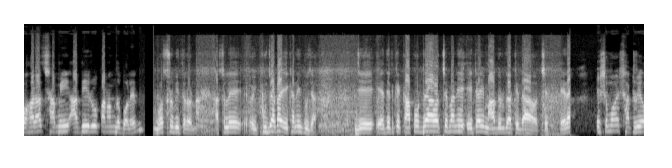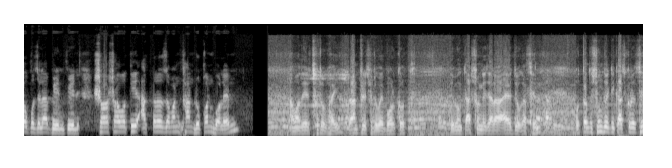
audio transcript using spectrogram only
মহারাজ স্বামী আদিরূপানন্দ বলেন, বস্ত্র বিতরণ, আসলে ওই পূজাটা এখানেই পূজা। যে এদেরকে কাপড় দেওয়া হচ্ছে মানে এটাই মা দুর্গাকে দেওয়া হচ্ছে। এরা এ সময় সাটুরিয়া উপজেলা বিএনপির সহসভাপতি আখতারুজ্জামান খান রুকন বলেন আমাদের ছোট ভাই প্রাণপ্রিয় ছোট ভাই বরকত এবং তার সঙ্গে যারা আয়োজক আছেন অত্যন্ত সুন্দর একটি কাজ করেছে।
